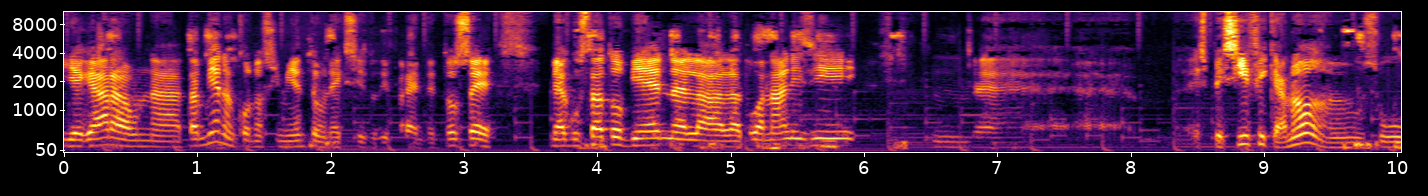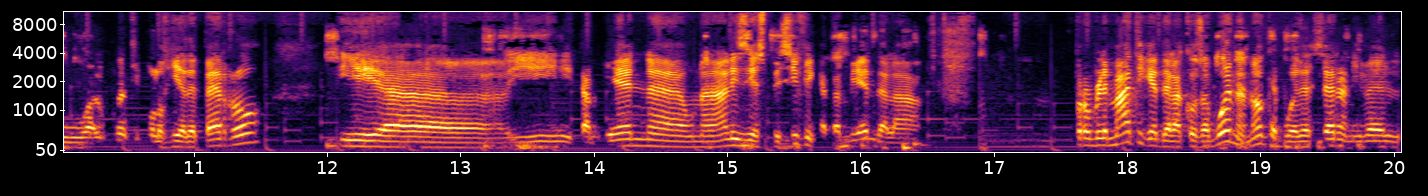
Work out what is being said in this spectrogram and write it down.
llegar a una, también a un conocimiento, a un éxito diferente. Entonces, me ha gustado bien la, la tu análisis mm, eh, específica, ¿no? Su alguna tipología de perro. Y, y también un análisis específica también de la, problemáticas de la cosa buena, ¿no? Que puede ser a nivel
